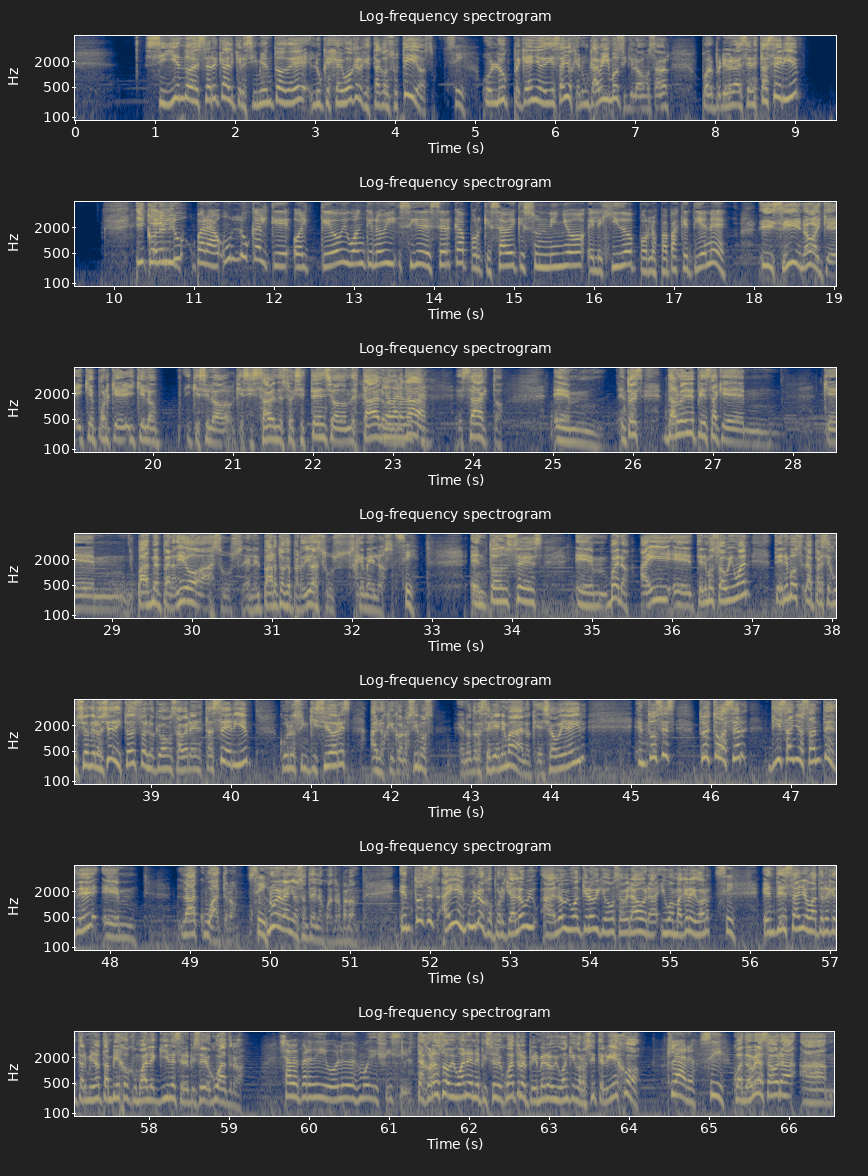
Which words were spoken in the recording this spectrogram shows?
siguiendo de cerca el crecimiento de Luke Skywalker que está con sus tíos Sí. un Luke pequeño de 10 años que nunca vimos y que lo vamos a ver por primera vez en esta serie. Y con el, para un Luke al que, o el que Obi-Wan Kenobi sigue de cerca porque sabe que es un niño elegido por los papás que tiene. y sí, no, y que, y que porque y que lo y que si lo que si saben de su existencia o dónde está lo, Lo van a van a matar. matar. Exacto. Em, entonces Darth Vader piensa que em, que em, Padme perdió a sus en el parto que perdió a sus gemelos. Sí. Entonces, eh, bueno, ahí eh, tenemos a Obi-Wan, tenemos la persecución de los Jedi, todo eso es lo que vamos a ver en esta serie, con unos inquisidores a los que conocimos en otra serie animada, a lo que ya voy a ir. Entonces, todo esto va a ser 10 años antes de eh, la 4. Sí. 9 años antes de la 4, perdón. Entonces, ahí es muy loco, porque al Obi- al Obi-Wan Kenobi que vamos a ver ahora, Iwan McGregor, Sí. en 10 años va a tener que terminar tan viejo como Alec Guinness en el episodio 4. Ya me perdí, boludo, es muy difícil. ¿Te acordás de Obi-Wan en episodio 4, el primer Obi-Wan que conociste, el viejo? Claro, sí. Cuando veas ahora a,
